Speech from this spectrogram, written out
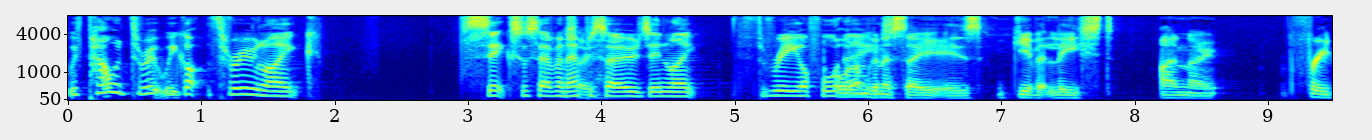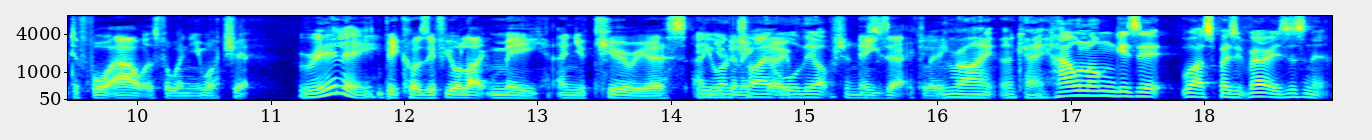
we've powered through. We got through like six or seven So- episodes in like three or four All days. I'm going to say is give at least, I don't know, three to four hours for when you watch it. Really. Because if you're like me and you're curious and you want going to try all the options. Exactly. Right. Okay. How long is it? Well, I suppose it varies, isn't it?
